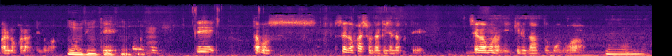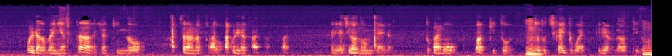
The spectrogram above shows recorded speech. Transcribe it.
あるのかなっていうのは。思っていて、うんで、多分、それがファッションだけじゃなくて、違うものにいけるなと思うのは、うん。俺らが前にやった100均のサランラップとアクリルラップ何が違うのみたいなとこも、まあ、きっとちょっと近いとこやってるやろうなっていうのは、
